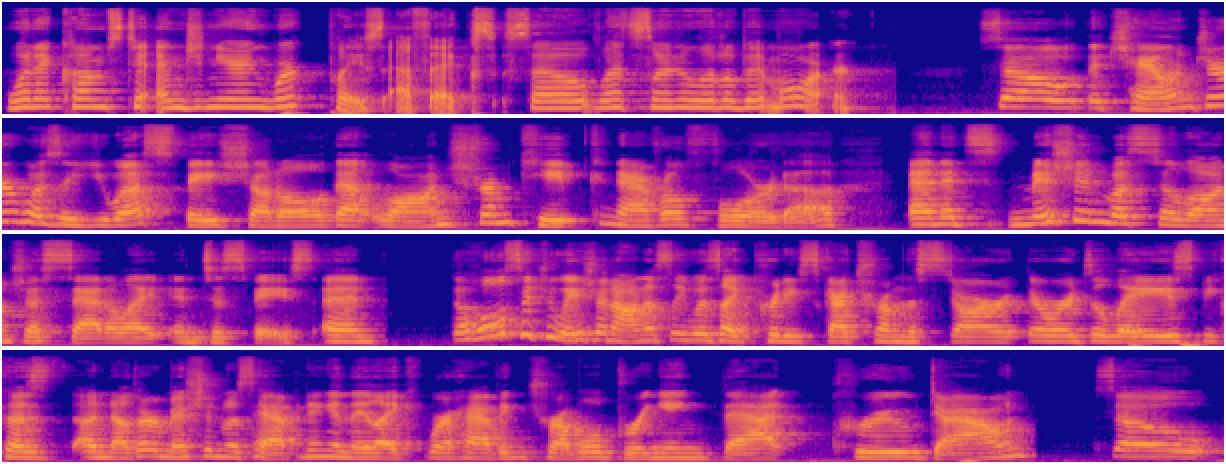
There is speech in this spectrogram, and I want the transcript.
when it comes to engineering workplace ethics. So let's learn a little bit more. So, the Challenger was a US space shuttle that launched from Cape Canaveral, Florida, and its mission was to launch a satellite into space. And the whole situation honestly was like pretty sketch from the start. There were delays because another mission was happening and they like were having trouble bringing that crew down. So,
